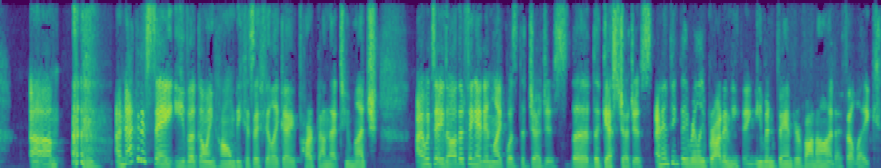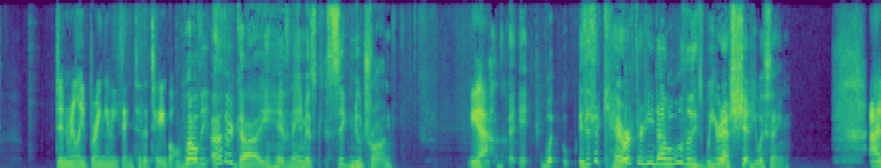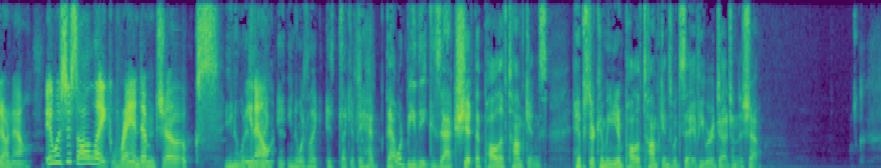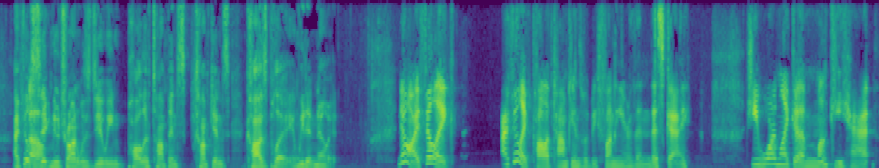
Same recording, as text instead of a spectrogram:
Um, I'm not going to say Evah going home because I feel like I harped on that too much. I would say the other thing I didn't like was the judges, the the guest judges. I didn't think they really brought anything. Even Vander Von Odd, I felt like didn't really bring anything to the table. Well, the other guy, his name is Sig Neutron. Yeah. It, what is this a character he does? What was these weird ass shit he was saying? I don't know. It was just all like random jokes. You know what it's You know? like? You know what it's like? It's like if they had that would be the exact shit that Paul F. Tompkins, hipster comedian Paul F. Tompkins would say if he were a judge on the show. I feel Oh. Sig Neutron was doing Paul F. Tompkins Tompkins cosplay and we didn't know it. No, I feel like I feel like Paul F. Tompkins would be funnier than this guy. He wore like a monkey hat.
